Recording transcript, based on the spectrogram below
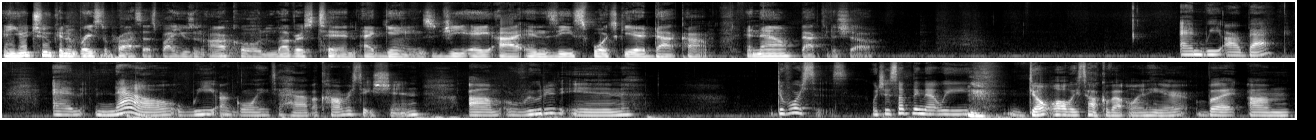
And you too can embrace the process by using our code LOVERS10 at Gainz, G A I N Z sportsgear.com. And now back to the show. And we are back. And now we are going to have a conversation um, rooted in divorces, which is something that we don't always talk about on here. But, um,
